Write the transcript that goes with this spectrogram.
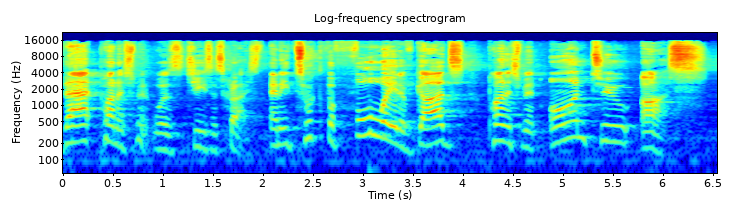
that punishment was Jesus Christ. And he took the full weight of God's punishment onto us.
